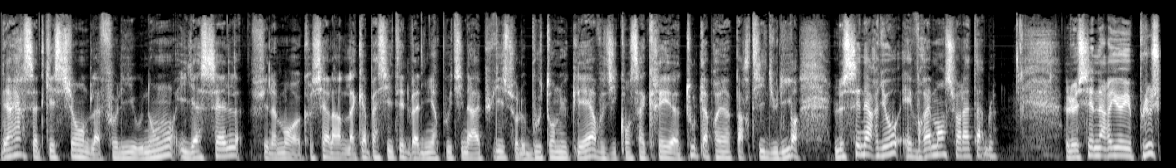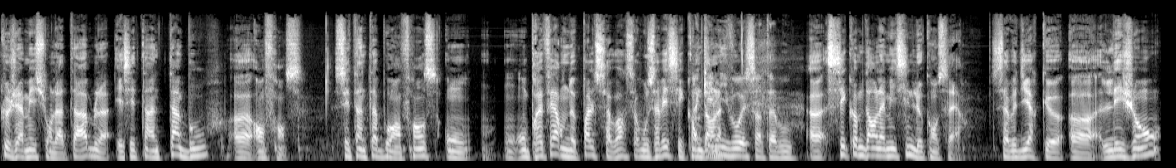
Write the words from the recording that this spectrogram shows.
Derrière cette question de la folie ou non, il y a celle, finalement cruciale, hein, de la capacité de Vladimir Poutine à appuyer sur le bouton nucléaire. Vous y consacrez toute la première partie du livre. Le scénario est vraiment sur la table? Le scénario est plus que jamais sur la table et c'est un tabou euh, en France c'est un tabou en France. On, on, préfère ne pas le savoir. Vous savez, c'est comme à dans quel la... niveau est-ce un tabou? Euh, C'est comme dans la médecine le cancer. Ça veut dire que euh, les gens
